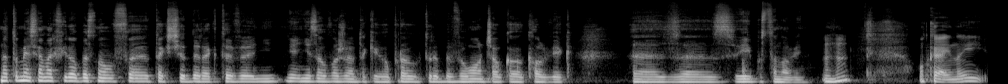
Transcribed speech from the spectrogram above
Natomiast ja na chwilę obecną w e, tekście dyrektywy nie, nie zauważyłem takiego progu, który by wyłączał kogokolwiek e, z, z jej postanowień. Mhm. Okej, okay, no i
